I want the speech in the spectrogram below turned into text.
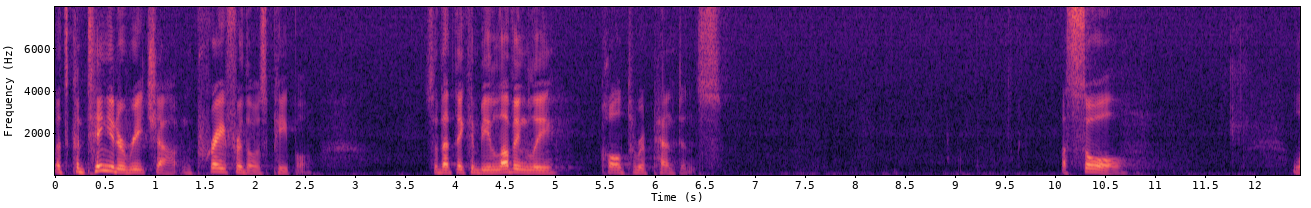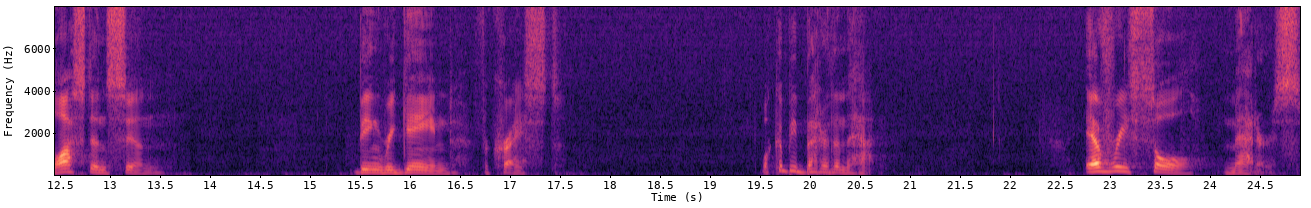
Let's continue to reach out and pray for those people so that they can be lovingly called to repentance. A soul lost in sin being regained for Christ. What could be better than that? Every soul matters.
